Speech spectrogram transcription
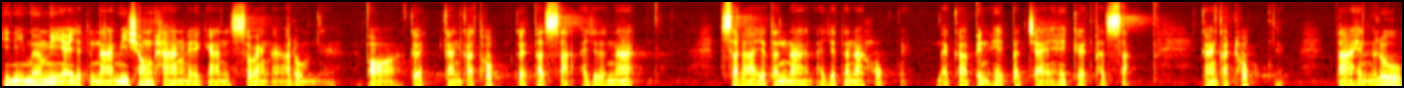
ทีนี้เมื่อมีอายตนะมีช่องทางในการแสวงหาอารมณ์เนี่ยพอเกิดการกระทบเกิดผัสสะอายตนะสลายตนะอายตนะหกแล้วก็เป็นเหตุปัจจัยให้เกิดผัสสะการกระทบ ตาเห็นรูป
